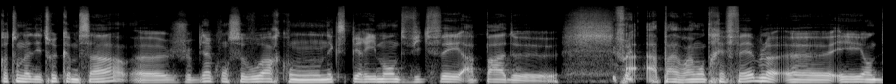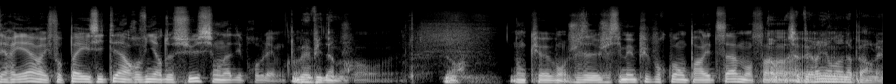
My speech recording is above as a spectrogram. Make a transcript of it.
quand on a des trucs comme ça, euh, je veux bien concevoir qu'on expérimente vite fait à pas de, à, à pas vraiment très faible, et en, derrière, il faut pas hésiter à revenir dessus si on a des problèmes. quoi. Évidemment. Non. Donc euh, bon, je, je sais même plus pourquoi on parlait de ça, mais enfin. Ça fait euh, rien, on en a parlé.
